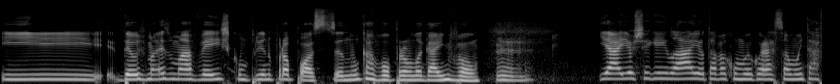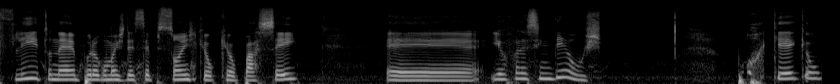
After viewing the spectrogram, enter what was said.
e Deus mais uma vez cumprindo propósitos. Eu nunca vou para um lugar em vão. É. E aí eu cheguei lá e eu tava com o meu coração muito aflito, né? Por algumas decepções que eu, que eu passei. É, E eu falei assim, Deus, por que que eu...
